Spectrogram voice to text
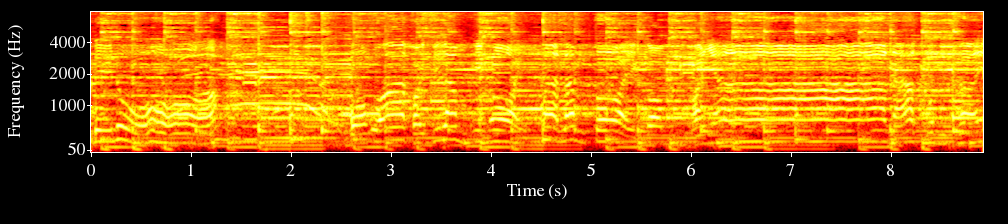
เดโนบอ ว่าคอยสิลำอีน้อย มาลำต้อยกองพญานาคนไทย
